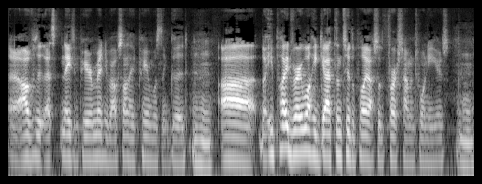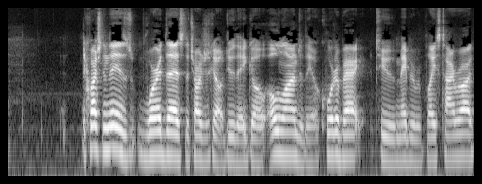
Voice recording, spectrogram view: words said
Uh, obviously, that's Nathan Peterman. He probably saw Nathan Peterman wasn't good, uh, but he played very well. He got them to the playoffs for the first time in 20 years. The question is, where does the Chargers go? Do they go O line? Do they go quarterback to maybe replace Tyrod?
